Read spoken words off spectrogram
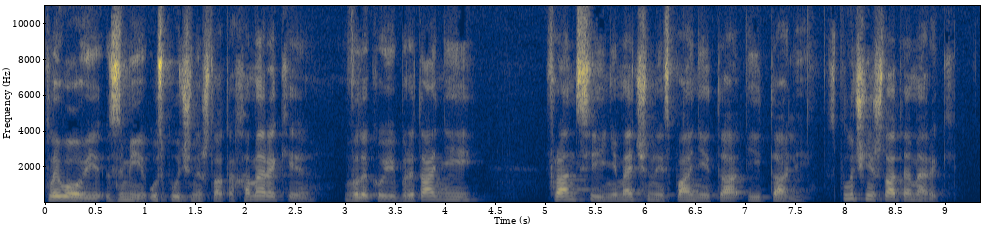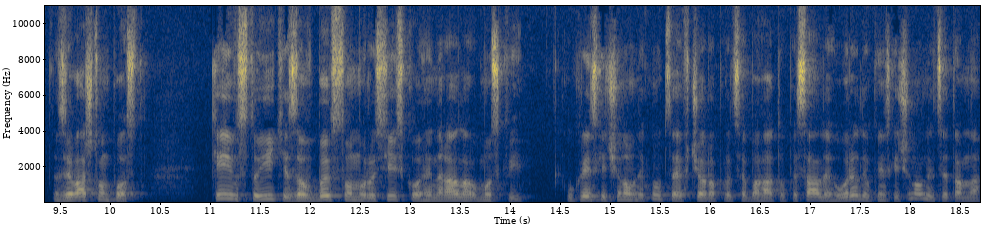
впливові ЗМІ у Сполучених Штатах Америки, Великої Британії, Франції, Німеччини, Іспанії та Італії. Сполучені Штати Америки. The Washington Post. Київ стоїть за вбивством російського генерала в Москві. Український чиновник, ну це вчора про це багато писали, говорили. Український чиновник це там на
